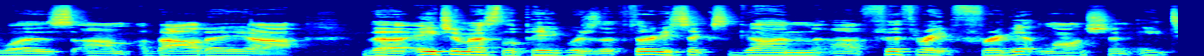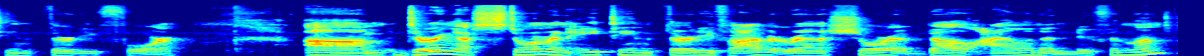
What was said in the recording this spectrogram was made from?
was um, about a uh, the HMS Le Pique, which is a 36 gun uh, fifth rate frigate launched in 1834. Um, during a storm in 1835, it ran ashore at Belle Island in Newfoundland,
